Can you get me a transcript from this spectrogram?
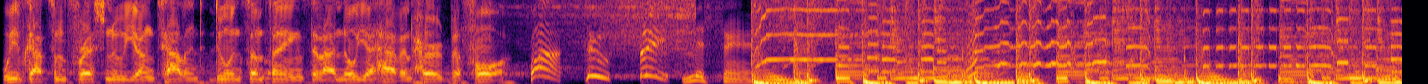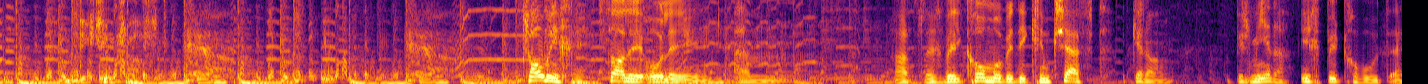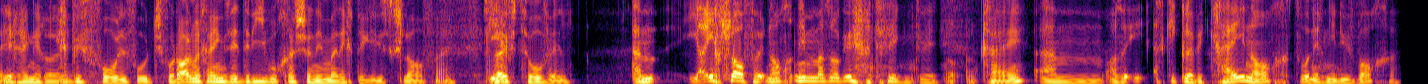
We've got some fresh new young talent doing some things that I know you haven't heard before. One, two, three. Listen. Ciao Michi. Sali Oli, Ähm, herzlich willkommen bei Dick im Geschäft. genau. Bist du mir da? Ich bin kaputt, ey. Ich eigentlich auch. Ich bin voll futsch. Vor allem, ich habe irgendwie drei Wochen schon nicht mehr richtig ausgeschlafen. Ey. Es Ich- läuft so viel. Ähm, ja, ich schlafe heute Nacht nicht mehr so gut irgendwie. Okay. Ähm, also ich, es gibt glaube ich keine Nacht, wo ich nicht aufwache.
